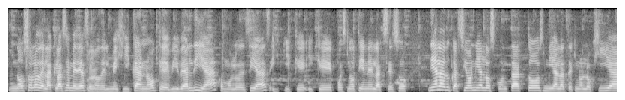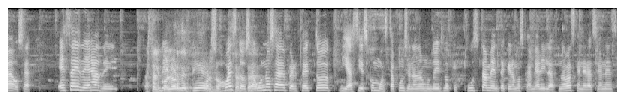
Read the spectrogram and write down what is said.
no solo de la clase media, sino del mexicano que vive al día, como lo decías, y, y, que, y que pues no tiene el acceso ni a la educación, ni a los contactos, ni a la tecnología, o sea, esa idea de... Hasta el color de piel. Por supuesto, o sea, uno sabe perfecto y así es como está funcionando el mundo y es lo que justamente queremos cambiar y las nuevas generaciones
